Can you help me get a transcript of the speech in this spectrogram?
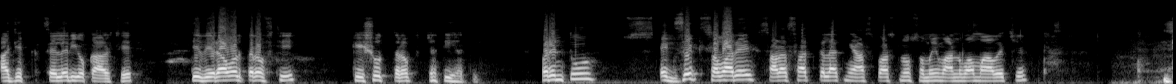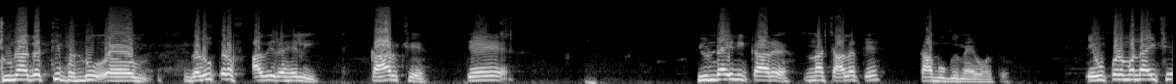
આ જે સેલેરીઓ કાર છે, તે વેરાવળ તરફથી કેશોદ તરફ જતી હતી. પરંતુ એક્ઝેક્ટ સવારે સાડા સાત કલાકની આસપાસનો સમય માનવામાં આવે છે. જુનાગઢથી ભંડુ ગળુ તરફ આવી રહેલી કાર છે તે હ્યુન્ડાઈની કારના ચાલકે કાબુ ગુમાવ્યો હતો. એવું પણ મનાય છે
